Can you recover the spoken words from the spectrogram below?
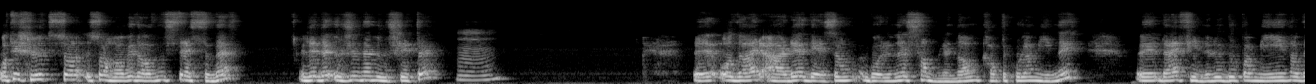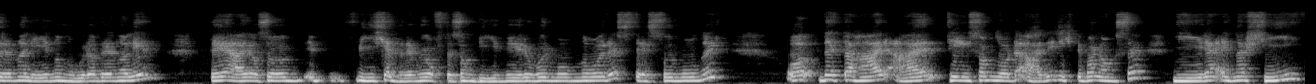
Og til slutt så, så, har vi da den stressede, eller det, unnskyld, den utslitte. Mm. Eh, og der er det det som går under samlenavn katekolaminer. Eh, der finner du dopamin, adrenalin og noradrenalin. Det er altså, Vi kjenner dem jo ofte som binyrehormonene våre, stresshormoner. Og dette her er ting som når det er i riktig balanse, gir deg energi,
